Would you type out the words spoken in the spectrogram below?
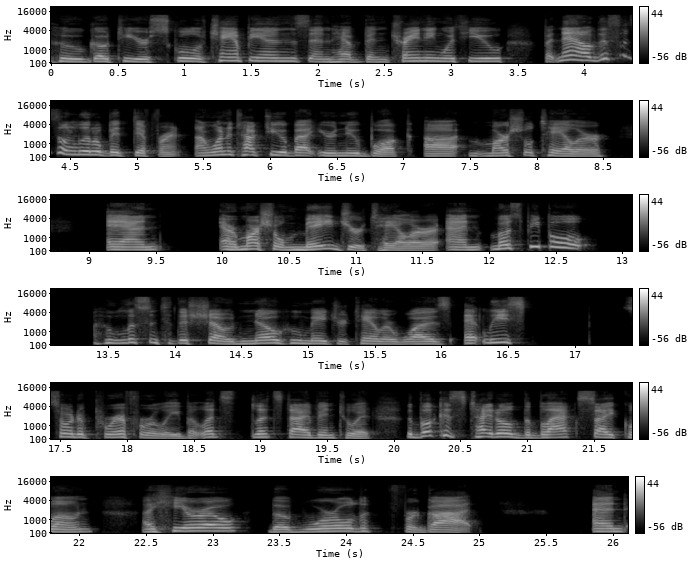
who go to your school of champions and have been training with you. But now this is a little bit different. I want to talk to you about your new book, uh, Marshall Taylor, and or Marshall Major Taylor. And most people who listen to this show know who Major Taylor was, at least sort of peripherally. But let's let's dive into it. The book is titled "The Black Cyclone: A Hero the World Forgot." And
